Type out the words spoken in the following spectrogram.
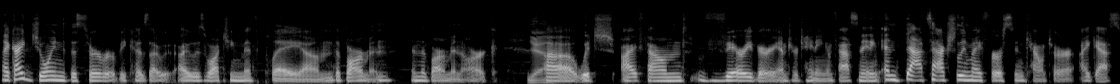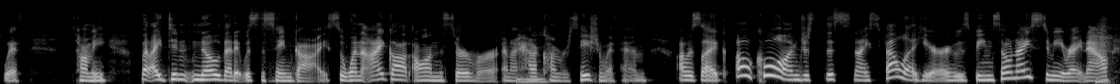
Like I joined the server because I, I was watching Myth play um, the barman in the barman arc, Yeah. uh, which I found very, very entertaining and fascinating. And that's actually my first encounter, I guess, with Tommy. But I didn't know that it was the same guy. So when I got on the server and I had Mhm. a conversation with him, I was like, oh, cool. I'm just this nice fella here who's being so nice to me right now.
